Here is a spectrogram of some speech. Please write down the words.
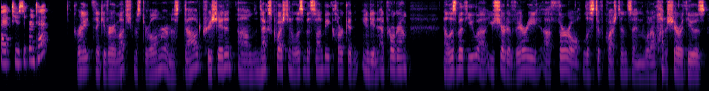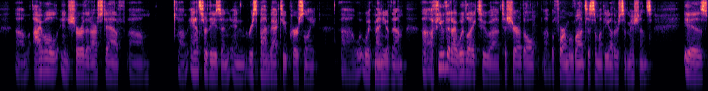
Back to you, Superintendent. Great. Thank you very much, Mr. Vollmer and Ms. Dowd. Appreciate it. Um, next question, Elizabeth Sunby, clerk at Indian Ed Program. Now, Elizabeth, you uh, you shared a very uh, thorough list of questions, and what I want to share with you is um, I will ensure that our staff um, um, answer these and, and respond back to you personally uh, with many of them. Uh, a few that I would like to uh, to share though uh, before I move on to some of the other submissions is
